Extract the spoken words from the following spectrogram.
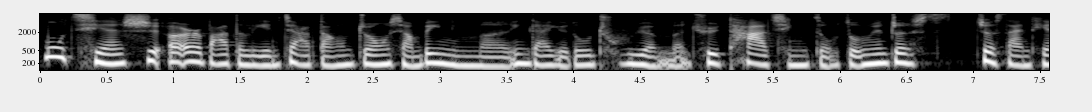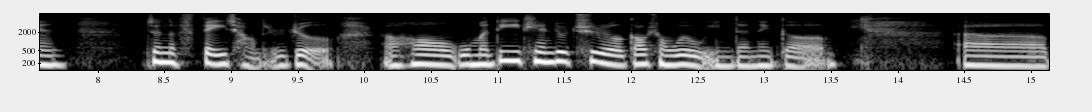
目前是二二八的连假当中，想必你们应该也都出远门去踏青走走，因为这这三天真的非常的热。然后我们第一天就去了高雄卫武营的那个呃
